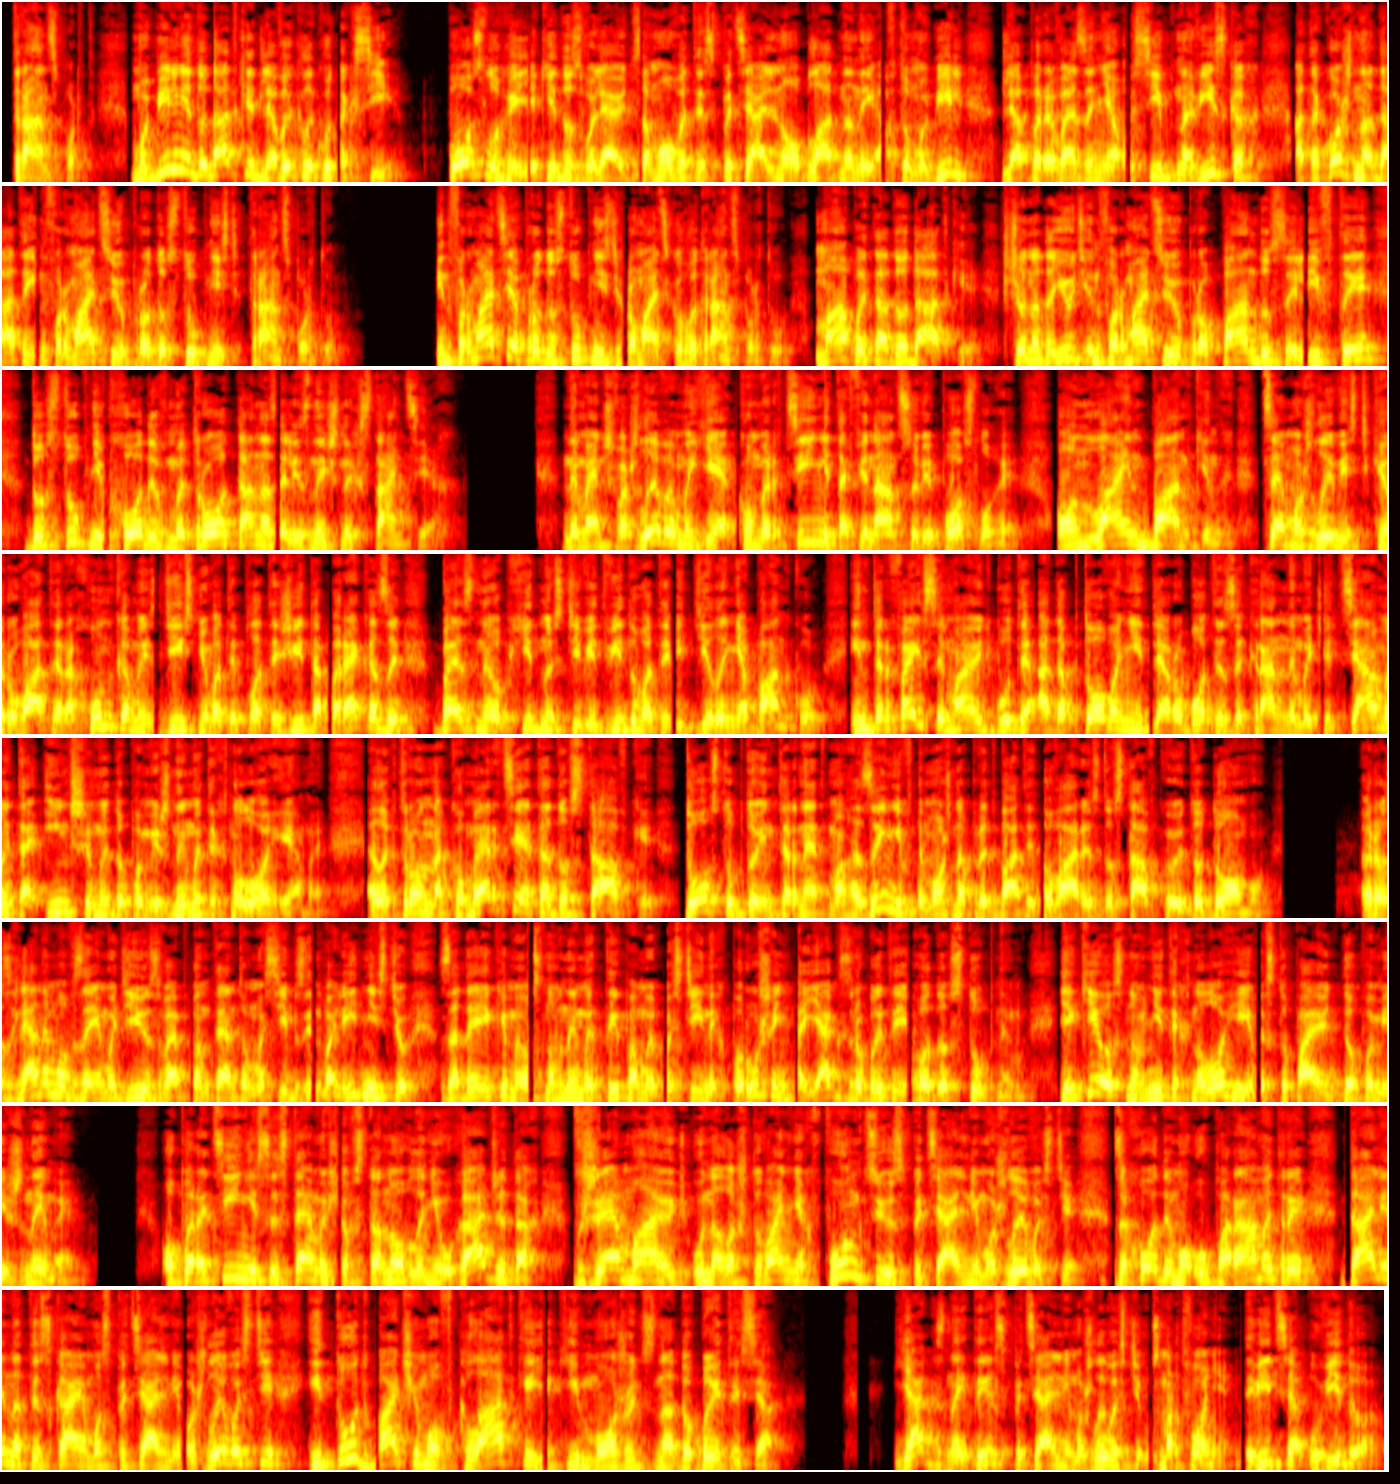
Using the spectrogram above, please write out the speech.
транспорт, мобільні додатки для виклику таксі, послуги, які дозволяють замовити спеціально обладнаний автомобіль для перевезення осіб на візках, а також надати інформацію про доступність транспорту. Інформація про доступність громадського транспорту, мапи та додатки, що надають інформацію про пандуси, ліфти, доступні входи в метро та на залізничних станціях. Не менш важливими є комерційні та фінансові послуги. Онлайн-банкінг це можливість керувати рахунками, здійснювати платежі та перекази без необхідності відвідувати відділення банку. Інтерфейси мають бути адаптовані для роботи з екранними чітцями та іншими допоміжними технологіями. Електронна комерція та доставки, доступ до інтернет-магазинів, де можна придбати товари з доставкою додому. Розглянемо взаємодію з веб-контентом осіб з інвалідністю за деякими основними типами постійних порушень та як зробити його доступним, які основні технології виступають допоміжними. Операційні системи, що встановлені у гаджетах, вже мають у налаштуваннях функцію спеціальні можливості. Заходимо у параметри, далі натискаємо спеціальні можливості, і тут бачимо вкладки, які можуть знадобитися. Як знайти спеціальні можливості у смартфоні? Дивіться у відео.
